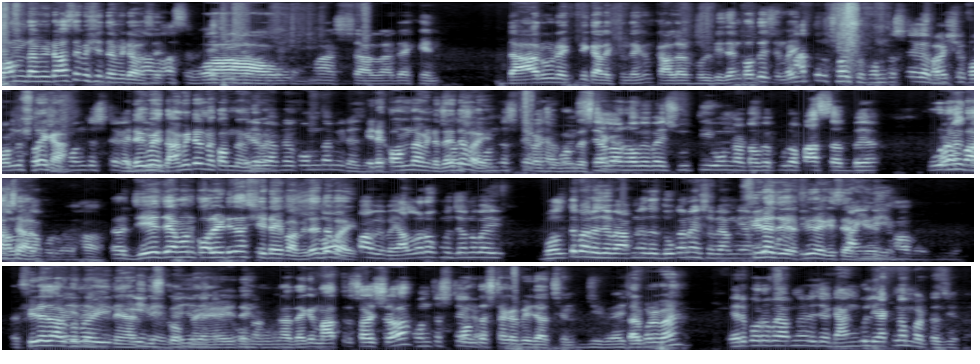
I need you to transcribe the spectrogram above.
কম দামিটা আছে বেশি দামিটা আছে। ওয়াও। মাশাআল্লাহ দেখেন দারুণ একটি কালেকশন দেখেন কালারফুল ডিজাইন কত ভাই? মাত্র 650 টাকা 650 টাকা? 650 টাকা এটা ভাই দামিটা না কম এটা দামিটা ভাই আপনার কম দামি এটা কম দামিটা তাই তো ভাই? 650 টাকা 650 টাকা সেলার হবে ভাই সুতি ওন্নাটা হবে পুরো পাঁচ সাত ভাই। পুরো পাঁচা ভাই হ্যাঁ। যে যেমন কোয়ালিটি আছে সেটাই পাবে তাই তো ভাই? পাবে ভাই। আল্লাহর রকম যেন ভাই বলতে পারে যে ভাই আপনাদের দোকানে হিসেবে আমি ফিরে ফিরে গেছে হবে। ফিরে যাওয়ার কোনো ই নেই আর স্কোপ নেই এই দেখেন না দেখেন মাত্র 650 50 টাকা। পেয়ে যাচ্ছেন। জি ভাই তারপরে ভাই? এরপরে ভাই আপনার যে গাঙ্গুলি এক নাম্বারটা যেটা।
